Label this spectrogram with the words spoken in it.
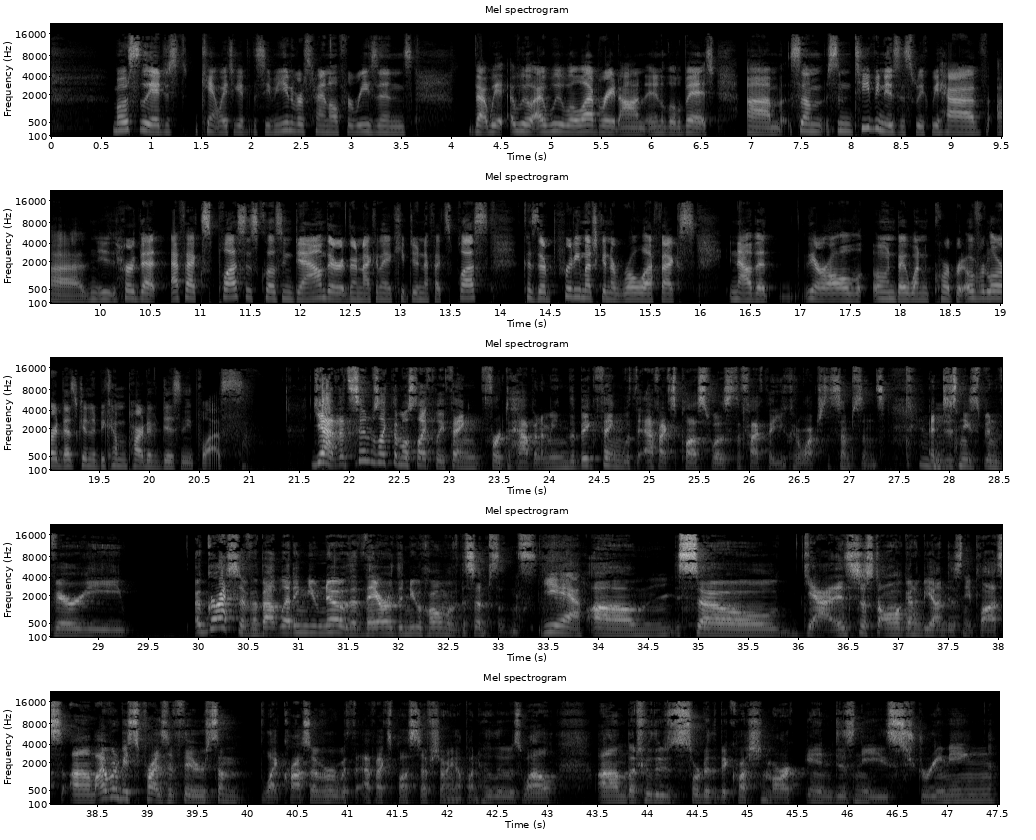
mostly, I just can't wait to get to the Steven Universe panel for reasons that we we will, we will elaborate on in a little bit. Um, some some TV news this week. We have uh, heard that FX Plus is closing down. They're they're not going to keep doing FX Plus because they're pretty much going to roll FX now that they're all owned by one corporate overlord. That's going to become part of Disney Plus. Yeah, that seems like the most likely thing for it to happen. I mean, the big thing with FX Plus was the fact that you could watch The Simpsons. Mm-hmm. And Disney's been very aggressive about letting you know that they are the new home of The Simpsons. Yeah. Um, so yeah, it's just all going to be on Disney Plus. Um, I wouldn't be surprised if there's some like crossover with the FX Plus stuff showing up on Hulu as well. Um, but Hulu's sort of the big question mark in Disney's streaming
